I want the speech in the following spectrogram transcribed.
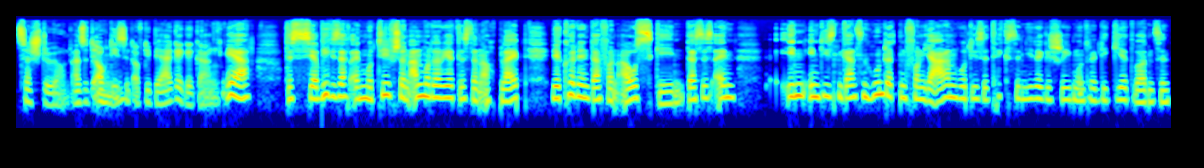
zerstören. Also auch mhm. die sind auf die Berge gegangen. Ja, das ist ja wie gesagt ein Motiv schon anmoderiert, das dann auch bleibt. Wir können davon ausgehen, dass es ein in, in diesen ganzen Hunderten von Jahren, wo diese Texte niedergeschrieben und redigiert worden sind,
